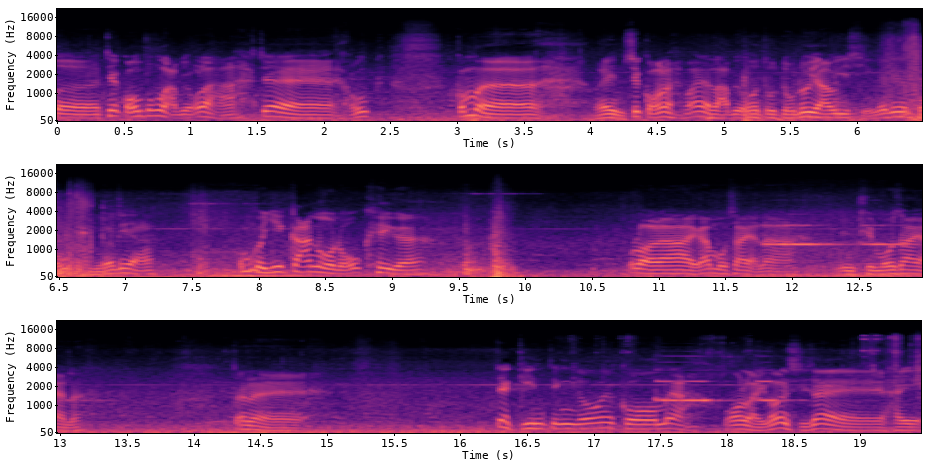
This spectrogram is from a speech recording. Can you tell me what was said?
啊即係廣東臘肉啦嚇，即係好咁啊，你唔識講啦，反正臘肉我度度都有，以前嗰啲保存嗰啲啊，咁佢依間我度 O K 嘅。好耐啦，而家冇晒人啦，完全冇晒人啦，真係即係見證咗一個咩啊？我嚟嗰陣時真係係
